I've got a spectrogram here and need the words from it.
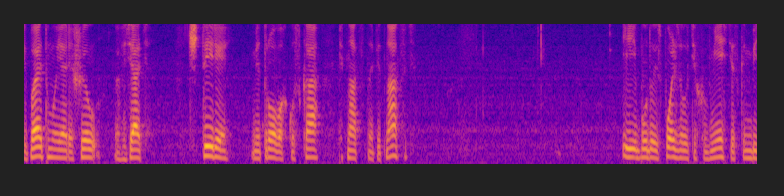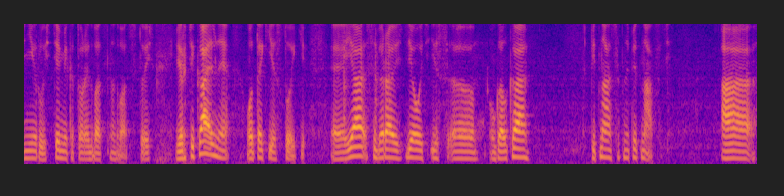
И поэтому я решил взять 4 метровых куска 15 на 15 и буду использовать их вместе, скомбинирую с теми, которые 20 на 20. То есть вертикальные, вот такие стойки, э, я собираюсь сделать из э, уголка 15 на 15. А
